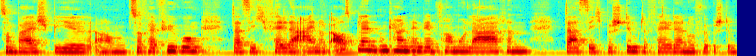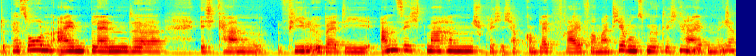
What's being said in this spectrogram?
zum Beispiel ähm, zur Verfügung, dass ich Felder ein- und ausblenden kann in den Formularen, dass ich bestimmte Felder nur für bestimmte Personen einblende. Ich kann viel über die Ansicht machen, sprich ich habe komplett freie Formatierungsmöglichkeiten. Mhm, ja.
